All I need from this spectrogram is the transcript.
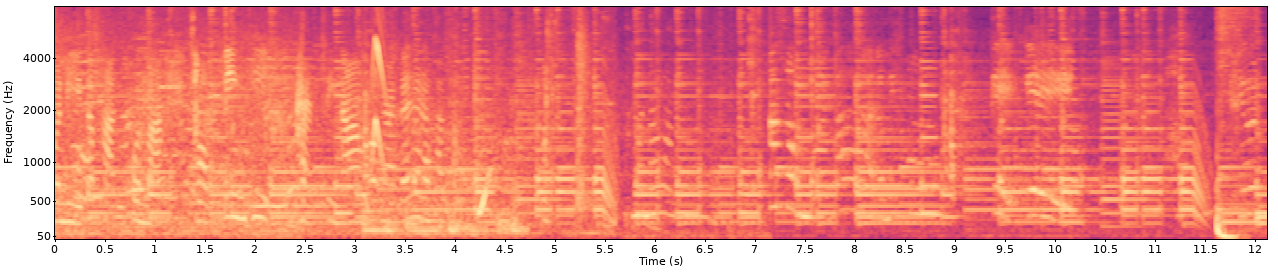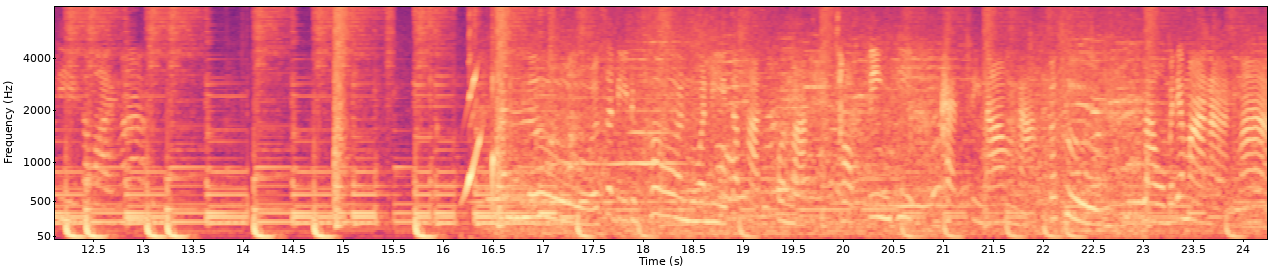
วันนี้จะพาทุกคนมาช้อปปิ้งที่แพลตตินัมงานได้ในราคาสองมันน่ารักค่าสองร้อยบาอันนี้คือเก๋เก๋ยืดดีสบายมากฮัลโหลสวัสดีทุกคน วันนี้จะพาทุกคนมาช้อปปิ้งที่แพลตตินัมนะ ก็คือเราไม่ได้มานานมาก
